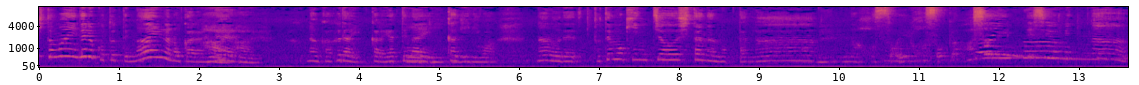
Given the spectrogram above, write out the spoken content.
人前に出ることってないなのからね、はいはい。なんか普段からやってない限りは、なのでとても緊張したなのかな。みんな細い細か細いんですよみんな。は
